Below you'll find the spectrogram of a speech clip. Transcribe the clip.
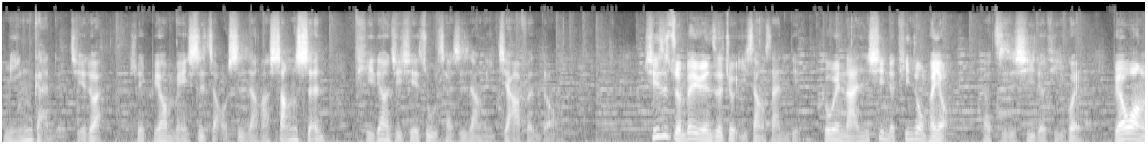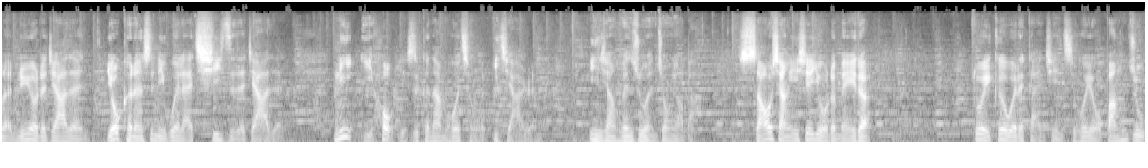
敏感的阶段，所以不要没事找事让她伤神，体谅及协助才是让你加分的哦。其实准备原则就以上三点，各位男性的听众朋友要仔细的体会，不要忘了女友的家人有可能是你未来妻子的家人，你以后也是跟他们会成为一家人。印象分数很重要吧？少想一些有的没的，对各位的感情只会有帮助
